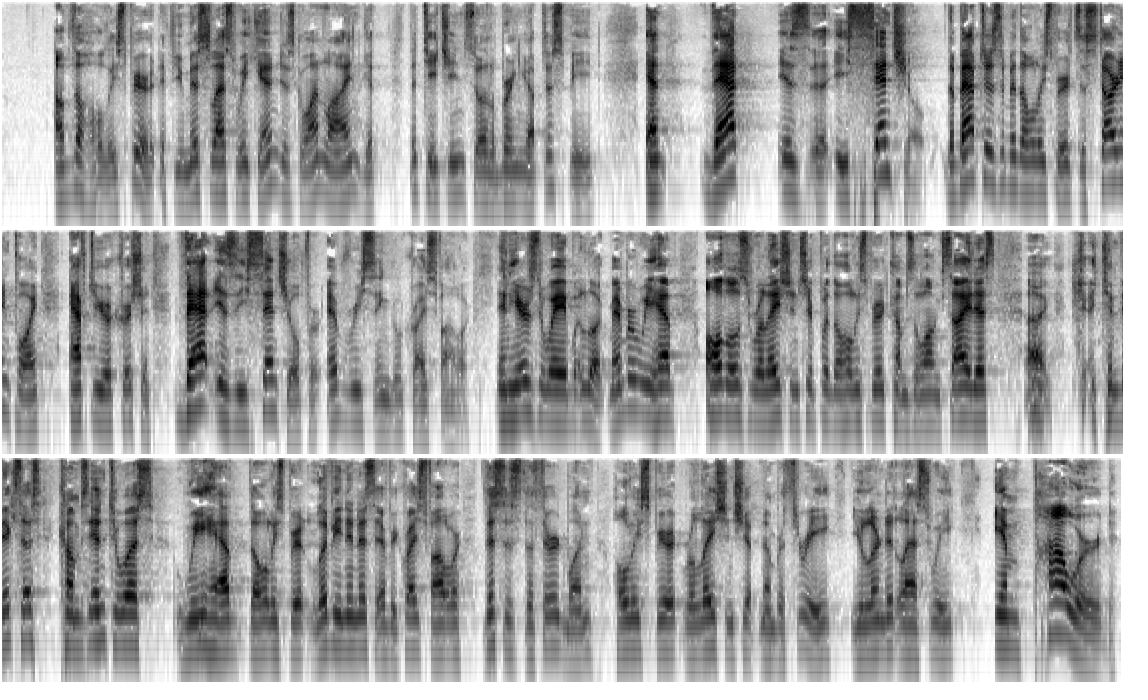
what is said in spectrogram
of the Holy Spirit. If you missed last weekend, just go online, get the teaching, so it'll bring you up to speed. And that is uh, essential. The baptism in the Holy Spirit is the starting point after you're a Christian. That is essential for every single Christ follower. And here's the way But look. Remember, we have all those relationship with the Holy Spirit comes alongside us, uh, c- convicts us, comes into us. We have the Holy Spirit living in us, every Christ follower. This is the third one Holy Spirit relationship number three. You learned it last week. Empowered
